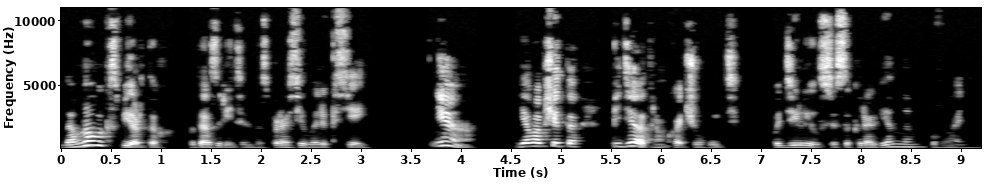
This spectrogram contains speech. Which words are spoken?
«Давно в экспертах?» — подозрительно спросил Алексей. «Не, я вообще-то педиатром хочу быть», — поделился сокровенным Ваня.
